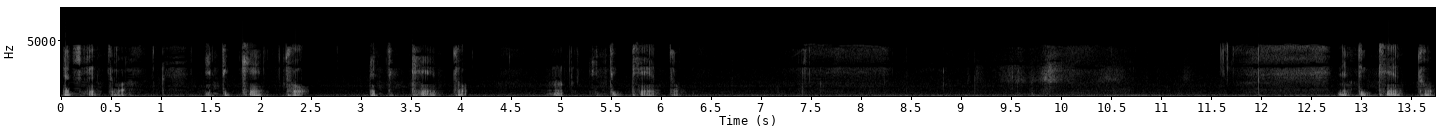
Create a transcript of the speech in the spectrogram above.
エチケットは etiketo、etiketo、etiketo。エティケート。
